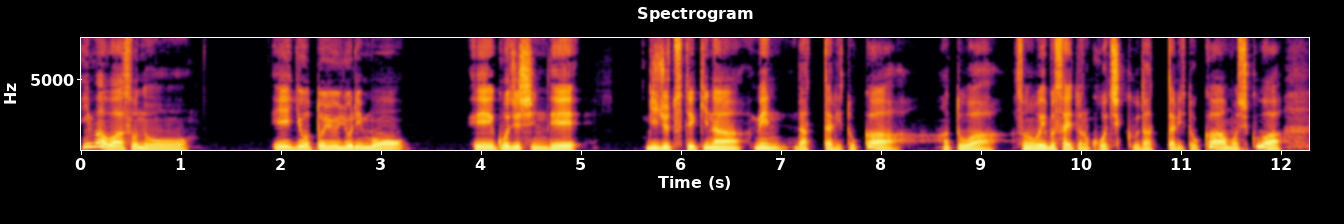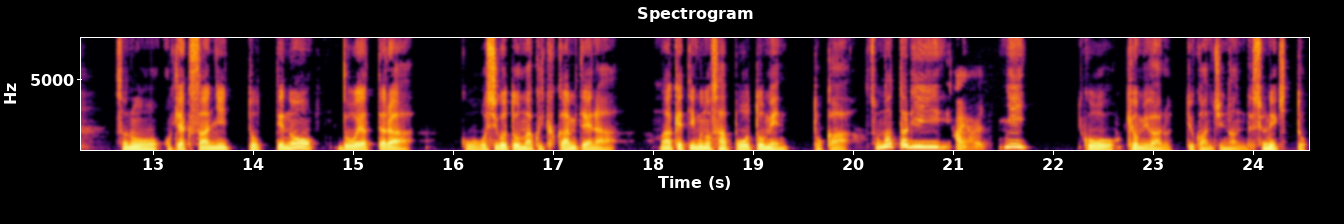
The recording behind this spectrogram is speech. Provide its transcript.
今はその、営業というよりも、えーご自身で技術的な面だったりとか、あとはそのウェブサイトの構築だったりとか、もしくはそのお客さんにとってのどうやったらこうお仕事うまくいくかみたいなマーケティングのサポート面とか、そのあたり。にこう興味があるっていう感じなんですよね、きっと。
